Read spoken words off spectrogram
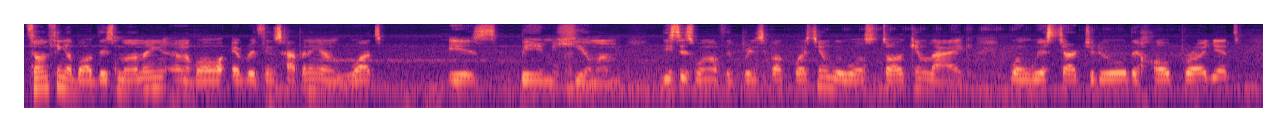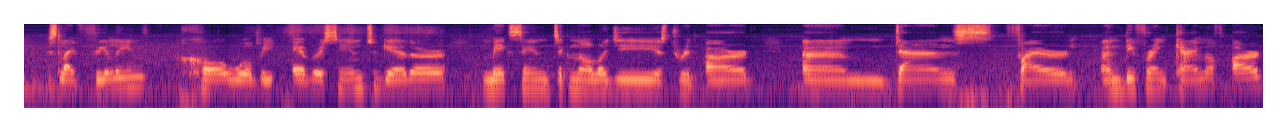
something about this moment and about everything's happening and what is being human this is one of the principal questions we was talking like when we start to do the whole project it's like feeling how will be everything together mixing technology street art um, dance fire and different kind of art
